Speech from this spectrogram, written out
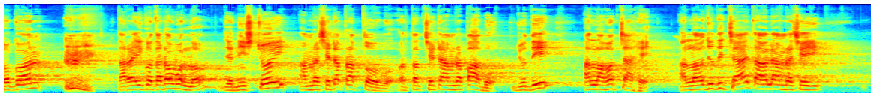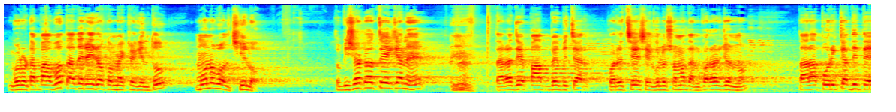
তখন তারা এই কথাটাও বলল যে নিশ্চয়ই আমরা সেটা প্রাপ্ত হব, অর্থাৎ সেটা আমরা পাব যদি আল্লাহ চাহে। আল্লাহ যদি চায়, তাহলে আমরা সেই গরুটা পাবো। তাদের এই রকম একটা কিন্তু মনোবল ছিল। তো বিষয়টা হচ্ছে এখানে তারা যে পাপ বিচার করেছে সেগুলো সমাধান করার জন্য তারা পরীক্ষা দিতে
